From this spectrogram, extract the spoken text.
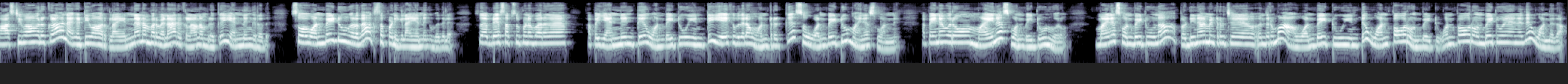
பாசிட்டிவாகவும் இருக்கலாம் நெகட்டிவாகவும் இருக்கலாம். என்ன நம்பர் வேணால் இருக்கலாம் நம்மளுக்கு எண்ணுங்கிறது ஸோ ஒன் பை டூங்கிறத அக்செப்ட் பண்ணிக்கலாம் எண்ணுக்கு பதில். ஸோ அப்படியே சப்ஸ்ட் பண்ண பாருங்கள் அப்போ என்ன்ட்டு ஒன் பை டூ இன்ட்டு ஏக்கு பதிலாக ஒன் இருக்குது so one by two minus ஒன்று அப்போ என்ன வரும்? மைனஸ் ஒன் பை டூன்னு வரும். மைனஸ் ஒன் பை டூனா அப்போ டினாமினேட்டர் வந்துருமா? One by two into one power one by two one power one by two என்னது? ஒன்று தான்.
